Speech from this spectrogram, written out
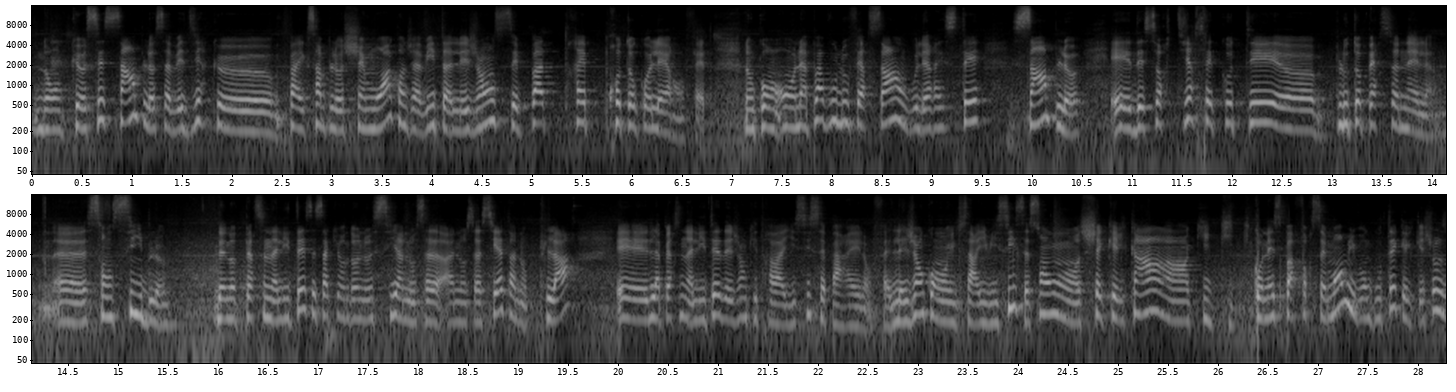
Donc euh, c'est simple, ça veut dire que, par exemple, chez moi, quand j'invite les gens, c'est pas très protocolaire en fait. Donc on n'a pas voulu faire ça, on voulait rester simple et de sortir ce côté euh, plutôt personnel, sensible de notre personnalité. C'est ça qu'on donne aussi à nos, à nos assiettes, à nos plats. Et la personnalité des gens qui travaillent ici, c'est pareil en fait. Les gens, quand ils arrivent ici, ce sont chez quelqu'un qui ne connaissent pas forcément, mais ils vont goûter quelque chose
